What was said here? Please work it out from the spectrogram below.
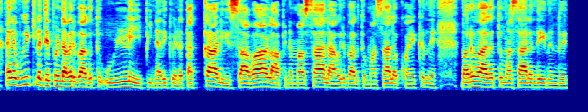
അങ്ങനെ വീട്ടിലെത്തിയപ്പോൾ അവർ ഭാഗത്ത് ഉള്ളി പിന്നെ അതിക്ക് വേണ്ട തക്കാളി സവാള പിന്നെ മസാല. ഒരു ഭാഗത്ത് മസാല കുഴക്കുന്നത് മറുഭാഗത്ത് മസാല എന്ത് ചെയ്യുന്നുണ്ട്?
